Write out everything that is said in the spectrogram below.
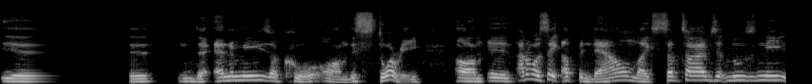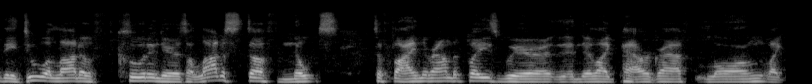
it the enemies are cool. Um, this story um is I don't want to say up and down. Like sometimes it loses me. They do a lot of cluing. There's a lot of stuff, notes to find around the place where and they're like paragraph long, like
